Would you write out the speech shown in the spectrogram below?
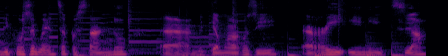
di conseguenza, quest'anno, eh, mettiamola così, rinizia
